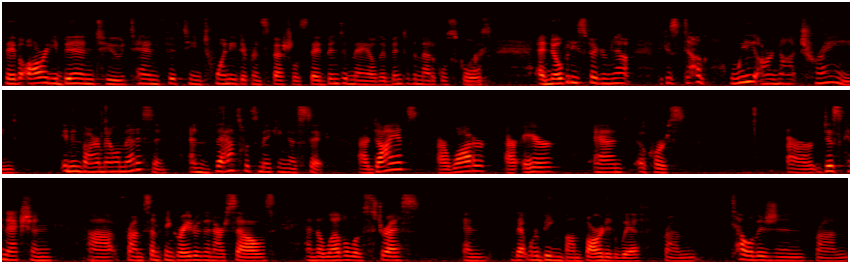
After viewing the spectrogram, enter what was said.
they've already been to 10, 15, 20 different specialists. They've been to Mayo. They've been to the medical schools, and nobody's figuring it out because Doug, we are not trained in environmental medicine, and that's what's making us sick. Our diets, our water, our air, and of course our disconnection uh, from something greater than ourselves and the level of stress and that we're being bombarded with from television, from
